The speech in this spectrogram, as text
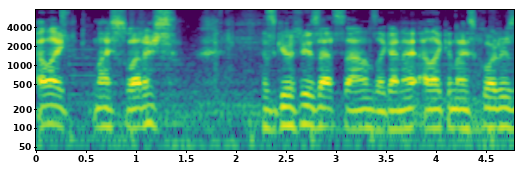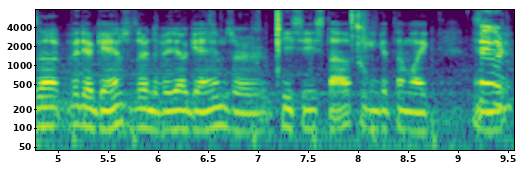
I like nice sweaters. as goofy as that sounds, like I, I like a nice quarters up. Video games, if they're into video games or PC stuff, you can get them like food, know,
